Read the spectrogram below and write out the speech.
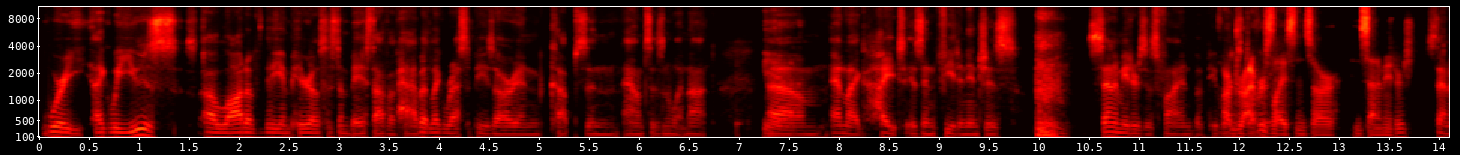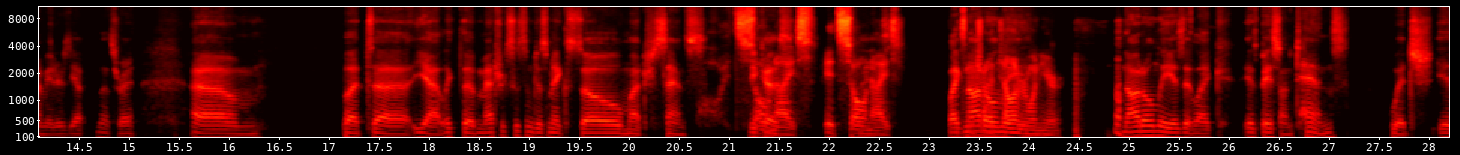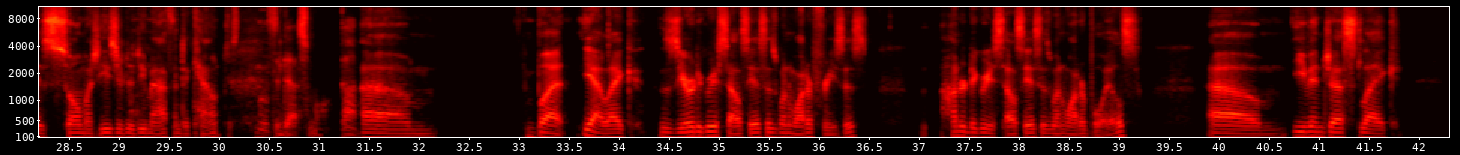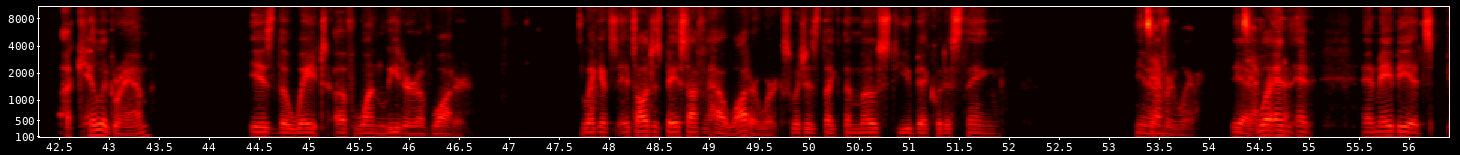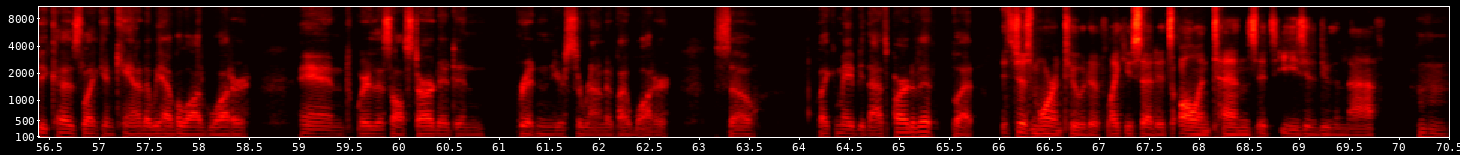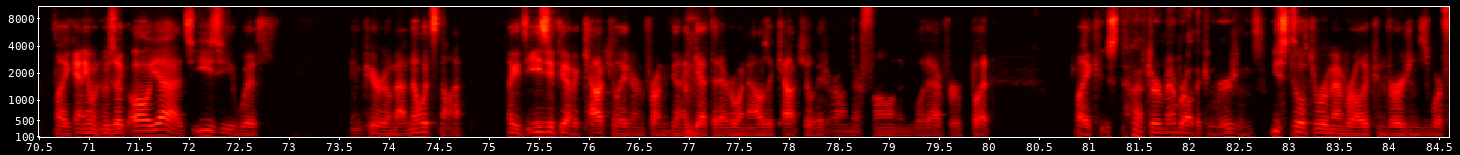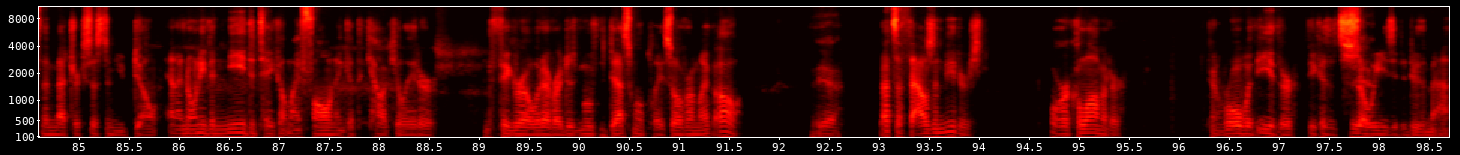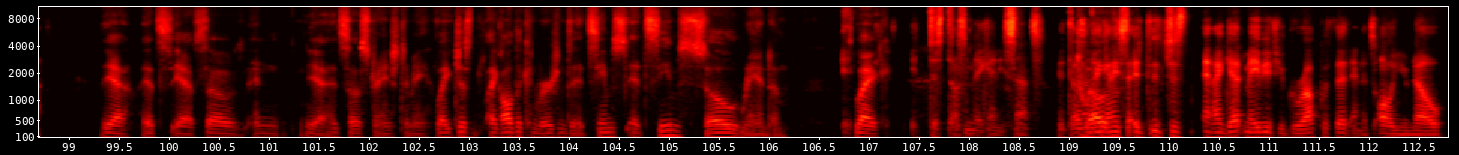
where like we use a lot of the imperial system based off of habit. Like recipes are in cups and ounces and whatnot. Yeah. Um, and like height is in feet and inches. centimeters is fine, but people our driver's license are in centimeters. Centimeters, yep, that's right. Um, but uh, yeah, like the metric system just makes so much sense. Oh, it's so nice. It's so nice like not only tell everyone here not only is it like it's based on tens which is so much easier to do math and to count. Just move the decimal. Done. Um but yeah like zero degrees celsius is when water freezes. 100 degrees celsius is when water boils. Um even just like a kilogram is the weight of one liter of water. Like it's it's all just based off of how water works which is like the most ubiquitous thing you it's know? everywhere. Yeah. Well, and, and and maybe it's because like in Canada we have a lot of water, and where this all started in Britain, you're surrounded by water. So, like maybe that's part of it, but it's just more intuitive. Like you said, it's all in tens. It's easy to do the math. Mm-hmm. Like anyone who's like, oh yeah, it's easy with imperial math. No, it's not. Like it's easy if you have a calculator in front of you. And I get that everyone now has a calculator on their phone and whatever, but like you still have to remember all the conversions. You still have to remember all the conversions where for the metric system you don't. And I don't even need to take out my phone and get the calculator and figure out whatever. I just move the decimal place over. I'm like, oh, yeah, that's a thousand meters or a kilometer. You can roll with either because it's so yeah. easy to do the math. Yeah, it's yeah, so and yeah, it's so strange to me. Like just like all the conversions, it seems it seems so random. It, like it just doesn't make any sense. It doesn't 12. make any sense. It, it just, and I get maybe if you grew up with it and it's all you know,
